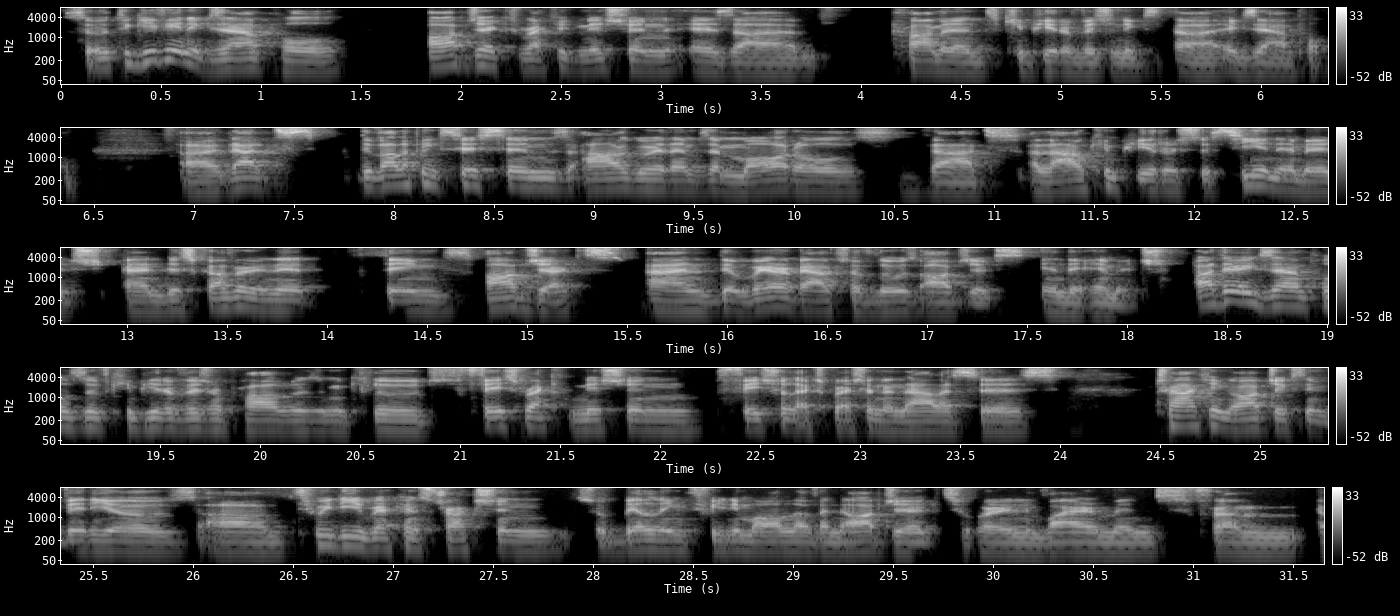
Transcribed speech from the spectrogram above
So, to give you an example, object recognition is a prominent computer vision ex- uh, example. Uh, that's developing systems, algorithms, and models that allow computers to see an image and discover in it things, objects, and the whereabouts of those objects in the image. Other examples of computer vision problems include face recognition, facial expression analysis, tracking objects in videos, um, 3D reconstruction, so building 3D model of an object or an environment from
